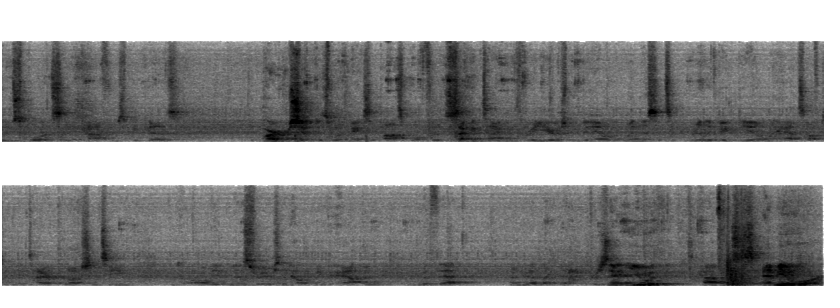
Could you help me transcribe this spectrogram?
Root Sports and the conference because partnership is what makes it possible. For the second time in three years, we've been able to win this. It's a really big deal. My hat's off to the entire production team and to all the administrators that helped make it happen. And with that, I'd like to present you with the conference's Emmy Award.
